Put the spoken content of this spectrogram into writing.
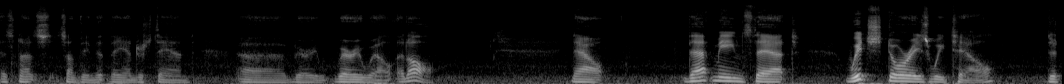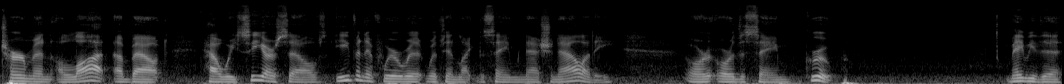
It's not something that they understand uh, very, very well at all. Now, that means that which stories we tell determine a lot about how we see ourselves, even if we're within like the same nationality or, or the same group. Maybe the,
